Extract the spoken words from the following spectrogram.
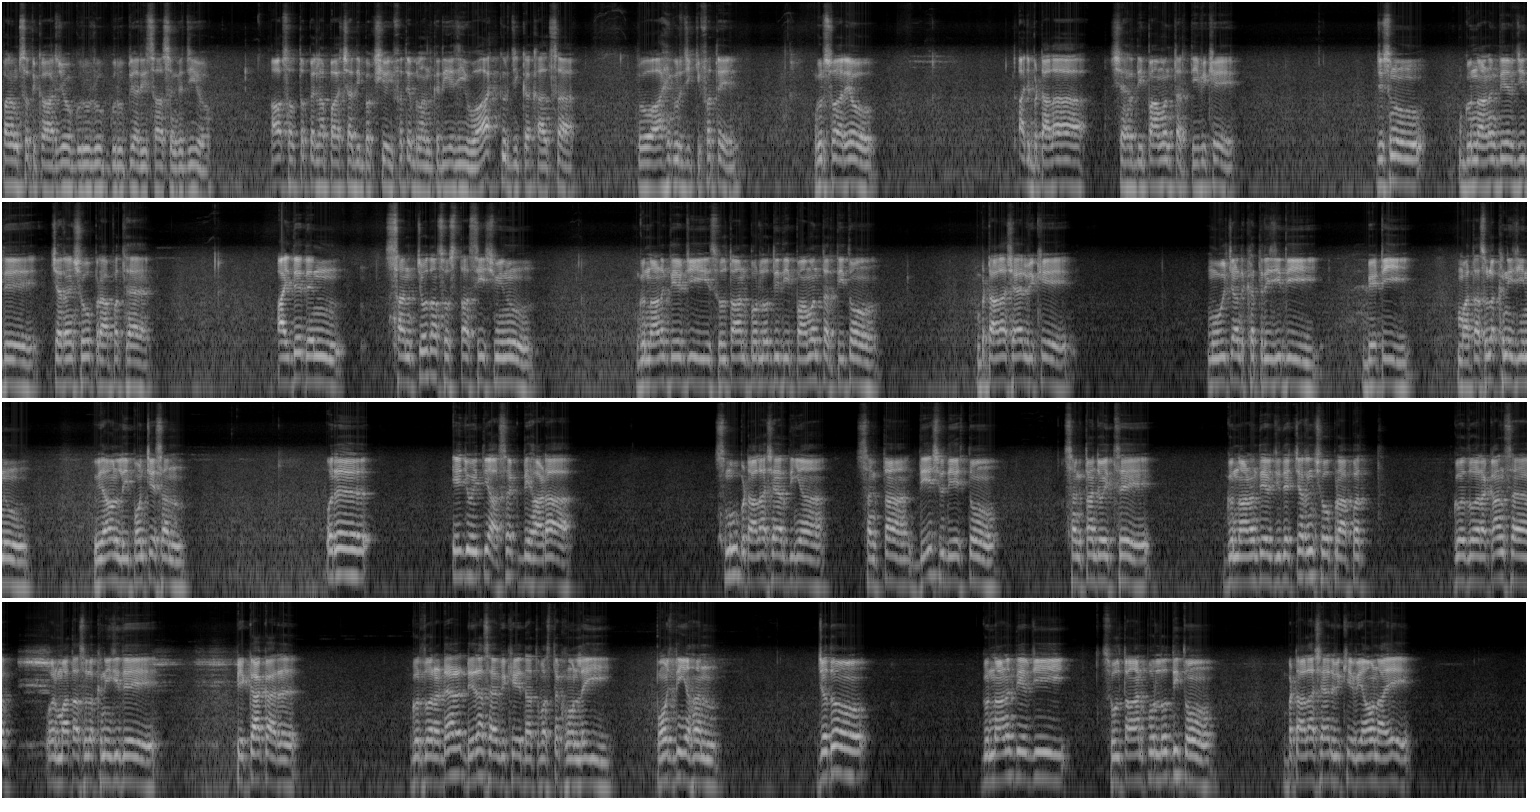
ਪਰਮ ਸਤਿਕਾਰਯੋਗ ਗੁਰੂ ਰੂਪ ਗੁਰੂ ਪਿਆਰੀ ਸਾਧ ਸੰਗਤ ਜੀਓ, ਆਓ ਸਭ ਤੋਂ ਪਹਿਲਾਂ ਪਾਤਸ਼ਾਹ ਦੀ ਬਖਸ਼ੀ ਹੋਈ ਫਤਿਹ ਬੁਲੰਦ ਕਰੀਏ ਜੀ। ਵਾਹਿਗੁਰੂ ਜੀ ਕਾ ਖਾਲਸਾ, ਵਾਹਿਗੁਰੂ ਜੀ ਕੀ ਫਤਿਹ। ਗੁਰਸਵਾਰਿਓ, ਅੱਜ ਬਟਾਲਾ ਸ਼ਹਿਰ ਦੀ ਪਾਵਨ ਧਰਤੀ ਵਿਖੇ ਜਿਸ ਨੂੰ ਗੁਰੂ ਨਾਨਕ ਦੇਵ ਜੀ ਦੇ ਚਰਨ ਛੋਹ ਪ੍ਰਾਪਤ ਹੈ, ਅੱਜ ਦੇ ਦਿਨ ਸਨ 1487 ਈਸਵੀ ਨੂੰ ਗੁਰੂ ਨਾਨਕ ਦੇਵ ਜੀ ਸੁਲਤਾਨਪੁਰ ਲੋਧੀ ਦੀ ਪਾਵਨ ਧਰਤੀ ਤੋਂ ਬਟਾਲਾ ਸ਼ਹਿਰ ਵਿਖੇ ਮੂਲਚੰਦ ਖੱਤਰੀ ਜੀ ਦੀ ਬੇਟੀ ਮਾਤਾ ਸੁਲੱਖਣੀ ਜੀ ਨੂੰ ਵਿਆਹਣ ਲਈ ਪਹੁੰਚੇ ਸਨ। ਔਰ ਇਹ ਜੋ ਇਤਿਹਾਸਕ ਦਿਹਾੜਾ ਸਮੂਹ ਬਟਾਲਾ ਸ਼ਹਿਰ ਦੀਆਂ ਸੰਗਤਾਂ ਦੇਸ਼ ਵਿਦੇਸ਼ ਤੋਂ ਸੰਗਤਾਂ ਜੋ ਇੱਥੇ ਗੁਰੂ ਨਾਨਕ ਦੇਵ ਜੀ ਦੇ ਚਰਨ ਛੋਹ ਪ੍ਰਾਪਤ ਗੁਰਦੁਆਰਾ ਕੰਨ ਸਾਹਿਬ ਔਰ ਮਾਤਾ ਸੁਲੱਖਣੀ ਜੀ ਦੇ ਪੇਕਾ ਘਰ ਗੁਰਦੁਆਰਾ ਡੇਰਾ ਡੇਰਾ ਸਾਹਿਬ ਵਿਖੇ ਨਤਮਸਤਕ ਹੋਣ ਲਈ ਪਹੁੰਚਦੀਆਂ ਹਨ। ਜਦੋਂ ਗੁਰੂ ਨਾਨਕ ਦੇਵ ਜੀ ਸੁਲਤਾਨਪੁਰ ਲੋਧੀ ਤੋਂ ਬਟਾਲਾ ਸ਼ਹਿਰ ਵਿਖੇ ਵਿਆਹਣ ਆਏ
